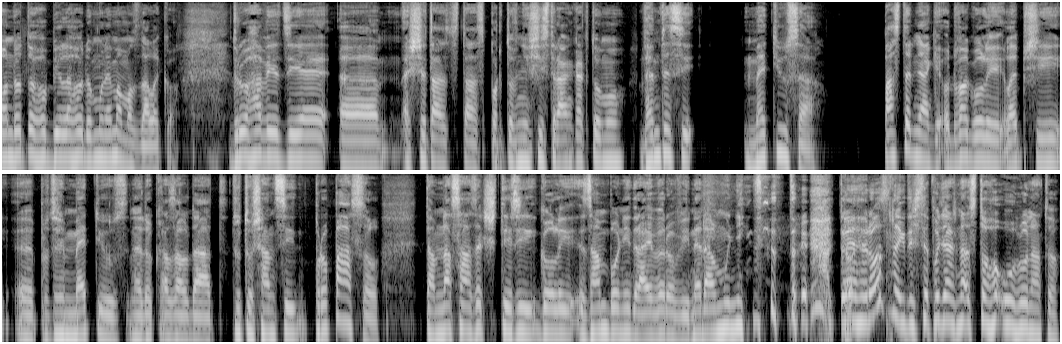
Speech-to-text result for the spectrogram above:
on do toho Bílého domu nemá moc daleko. Druhá věc je uh, ještě ta, ta sportovnější stránka k tomu. Vemte si Matthewsa, Pasterňák je o dva goly lepší, eh, protože Matthews nedokázal dát tuto šanci, propásl. Tam nasázet čtyři goly Zamboni driverovi, nedal mu nic. to, je, to... to je hrozné, když se podíváš na, z toho úhlu na to.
